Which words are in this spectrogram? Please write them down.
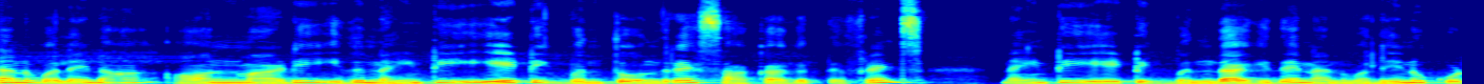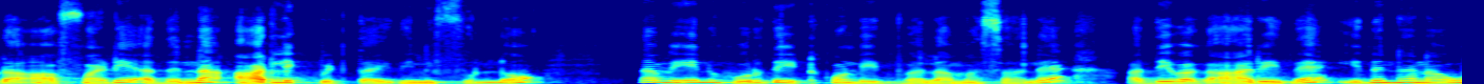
ನಾನು ಒಲೆನ ಆನ್ ಮಾಡಿ ಇದು ನೈಂಟಿ ಏಯ್ಟಿಗೆ ಬಂತು ಅಂದರೆ ಸಾಕಾಗುತ್ತೆ ಫ್ರೆಂಡ್ಸ್. ನೈಂಟಿ ಏಯ್ಟಿಗೆ ಬಂದಾಗಿದೆ. ನಾನು ಒಲೆನೂ ಕೂಡ ಆಫ್ ಮಾಡಿ ಅದನ್ನು ಆರ್ಲಿಕ್ಕೆ ಬಿಡ್ತಾ ಇದ್ದೀನಿ ಫುಲ್ಲು. ನಾವೇನು ಹುರಿದು ಇಟ್ಕೊಂಡಿದ್ವಲ್ಲ ಮಸಾಲೆ ಅದು ಇವಾಗ ಆರಿದೆ. ಇದನ್ನು ನಾವು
